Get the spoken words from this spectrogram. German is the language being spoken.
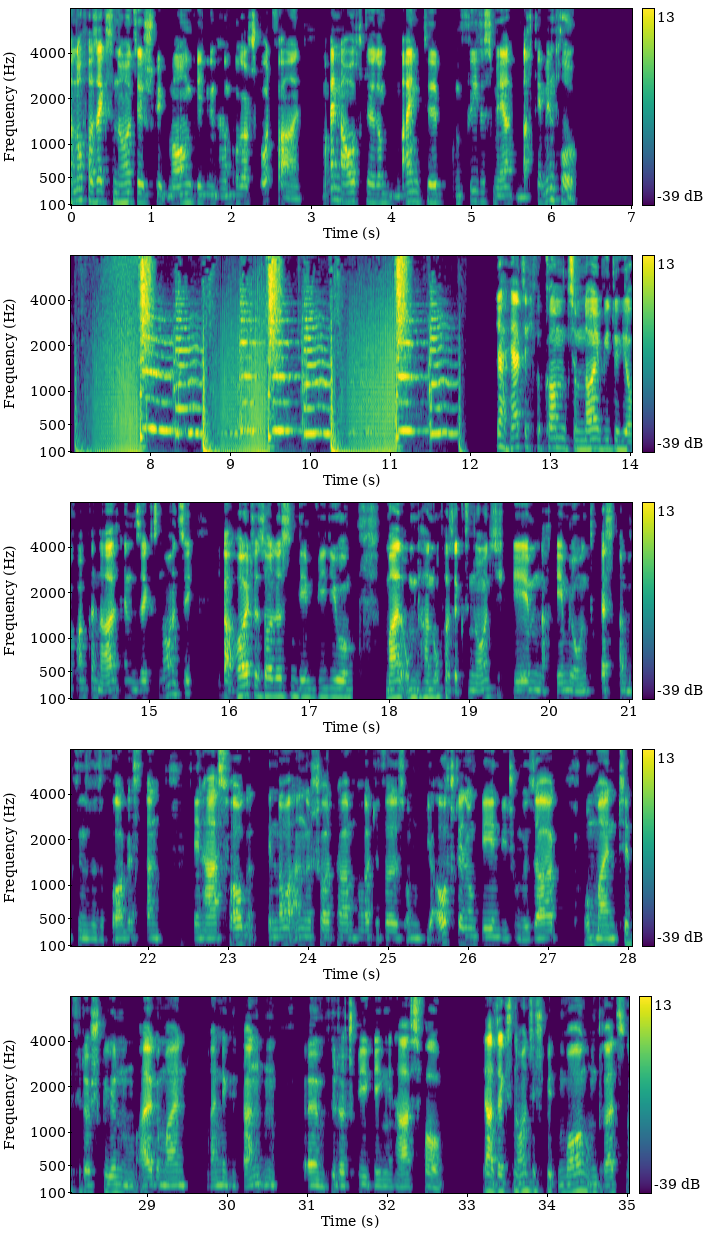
Hannover 96 spielt morgen gegen den Hamburger Sportverein. Meine Ausstellung, mein Tipp und vieles mehr nach dem Intro. Ja, herzlich willkommen zum neuen Video hier auf meinem Kanal N96. Ja, heute soll es in dem Video mal um Hannover 96 gehen, nachdem wir uns gestern bzw. vorgestern den HSV genauer angeschaut haben. Heute soll es um die Ausstellung gehen, wie schon gesagt, um meinen Tipp für das Spiel und um allgemein meine Gedanken ähm, für das Spiel gegen den HSV. Ja, 96 spielt morgen um 13.30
